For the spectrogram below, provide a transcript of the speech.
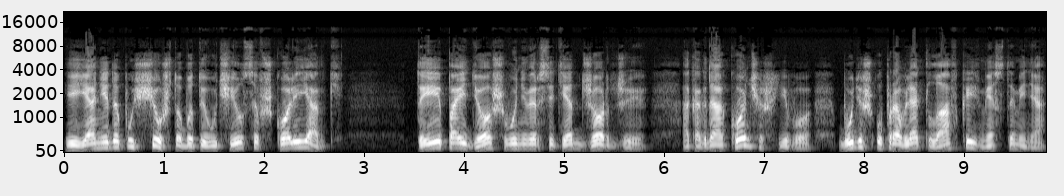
и я не допущу, чтобы ты учился в школе Янки. Ты пойдешь в университет Джорджии, а когда окончишь его, будешь управлять лавкой вместо меня.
